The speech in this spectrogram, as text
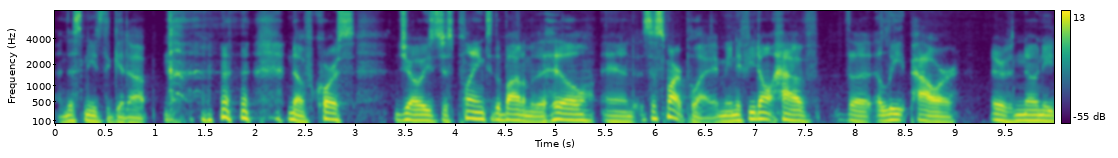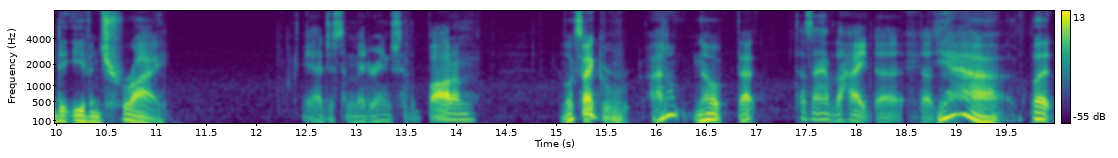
And this needs to get up. no, of course, Joey's just playing to the bottom of the hill, and it's a smart play. I mean, if you don't have the elite power, there's no need to even try. Yeah, just a mid range to the bottom. It looks like, I don't know, that, Doesn't have the height, uh, does it? yeah, but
